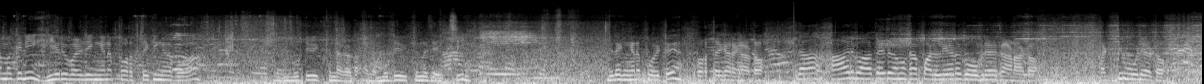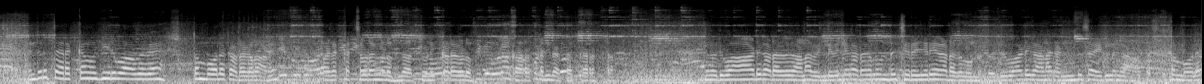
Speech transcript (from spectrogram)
നമുക്കിനി ഈ ഒരു വഴി ഇങ്ങനെ പുറത്തേക്ക് ഇങ്ങനെ പോവാം. മമ്മൂട്ടി വിൽക്കുന്ന കട മമ്മൂട്ടി മുട്ടി വിൽക്കുന്ന ചേച്ചി. ഇതിലിങ്ങനെ പോയിട്ട് പുറത്തേക്ക് ഇറങ്ങാം കേട്ടോ. ആ ഒരു ഭാഗത്തായിട്ട് നമുക്ക് ആ പള്ളിയുടെ ഗോപുരമൊക്കെ കാണാം കേട്ടോ. അടിപൊളി കേട്ടോ. എന്തൊരു തിരക്കാൻ നോക്കി ഒരു ഭാഗമൊക്കെ. ഇഷ്ടം പോലെ കടകളാണ്. പഴക്കച്ചവടങ്ങളും തുണിക്കടകളും കറക്റ്റന്റെ കേട്ടോ കറക്റ്റ് ഒരുപാട് കടകൾ കാണാം. വലിയ വലിയ കടകളുണ്ട് ചെറിയ ചെറിയ കടകളുണ്ട്. ഒരുപാട് കാണാം. രണ്ട് സൈഡിലും കാണാം. ഇഷ്ടം പോലെ.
